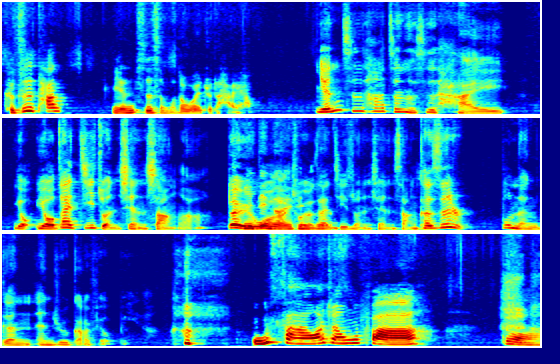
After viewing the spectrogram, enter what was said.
可是他颜值什么的我也觉得还好。颜值他真的是还有有在基准线上啦。对于我来说有在基准线上，可是不能跟 Andrew Garfield 比，无法，完全无法。对啊，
